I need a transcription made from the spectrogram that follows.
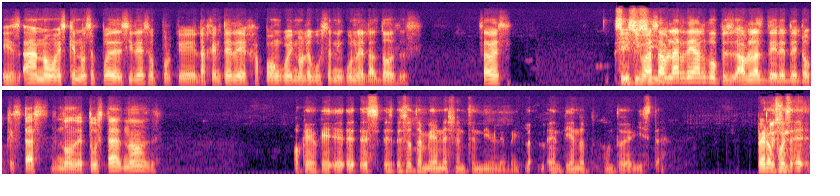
Dices, ah, no, es que no se puede decir eso porque la gente de Japón, güey, no le gusta ninguna de las dos, es- ¿sabes? Sí, y sí, si vas sí. a hablar de algo, pues hablas de, de lo que estás, donde tú estás, ¿no? Ok, ok, e- e- es- es- eso también es entendible, güey. Entiendo tu punto de vista. Pero Yo pues sí- eh,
